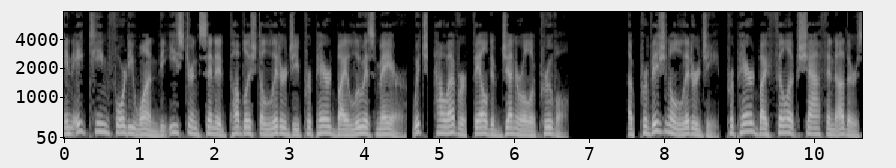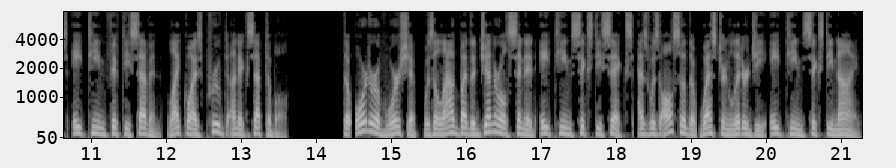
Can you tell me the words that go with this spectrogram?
In 1841 the Eastern Synod published a liturgy prepared by Lewis Mayer, which, however, failed of general approval. A provisional liturgy, prepared by Philip Schaff and others 1857, likewise proved unacceptable. The order of worship was allowed by the General Synod 1866 as was also the Western Liturgy 1869.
